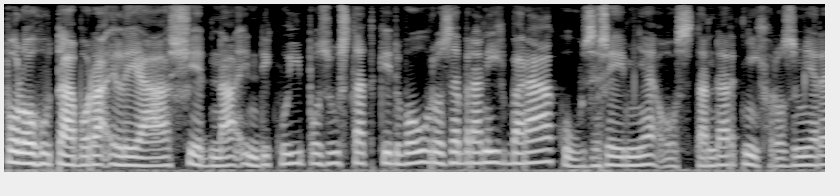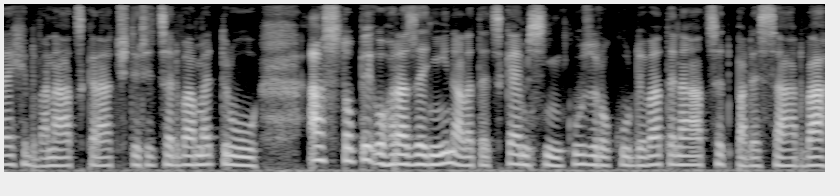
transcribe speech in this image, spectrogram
Polohu tábora Iliáš 1 indikují pozůstatky dvou rozebraných baráků, zřejmě o standardních rozměrech 12x42 metrů a stopy ohrazení na leteckém snímku z roku 1952.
